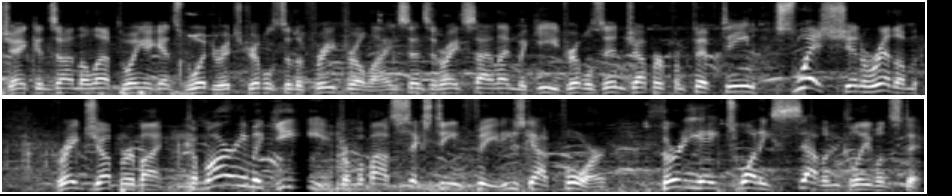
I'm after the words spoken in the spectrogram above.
Jenkins on the left wing against Woodrich. Dribbles to the free throw line. Sends it right sideline. McGee dribbles in. Jumper from 15. Swish in rhythm. Great jumper by Kamari McGee from about 16 feet. He's got four. 38-27 Cleveland State.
